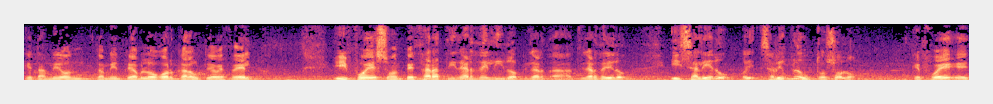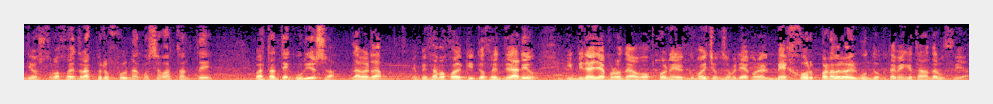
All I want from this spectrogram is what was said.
que también, también te habló Gorka la última vez de él. Y fue eso, empezar a tirar del hilo, a tirar, a tirar del hilo, y salieron, oye, salió un producto solo, que fue, eh, yo trabajo detrás, pero fue una cosa bastante bastante curiosa, la verdad. Empezamos con el quinto centenario y mira ya por dónde vamos, con el, como he dicho, que se venía con el mejor panadero del mundo, que también está en Andalucía.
